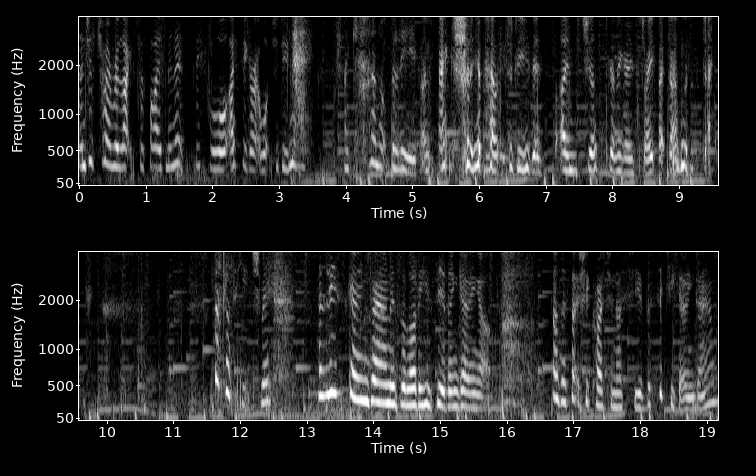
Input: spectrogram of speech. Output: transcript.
and just try and relax for five minutes before I figure out what to do next. I cannot believe I'm actually about to do this, but I'm just to go straight back down the steps. That'll teach me. At least going down is a lot easier than going up. Oh, there's actually quite a nice view of the city going down.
